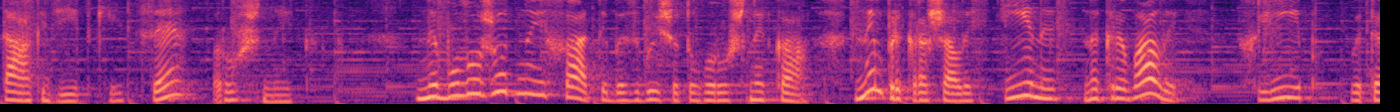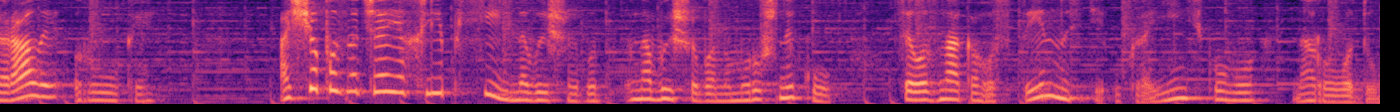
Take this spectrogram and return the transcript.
Так, дітки, це рушник. Не було жодної хати без вишитого рушника. Ним прикрашали стіни, накривали хліб, витирали руки. А що позначає хліб-сіль на вишиваному рушнику? Це ознака гостинності українського народу.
